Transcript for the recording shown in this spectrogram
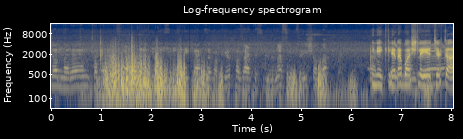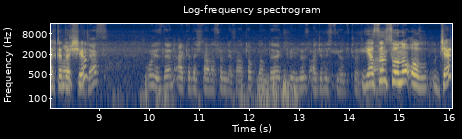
canlarım çok. Biliyorsunuz ineklerimize bakıyor. Pazartesi günü nasipse inşallah. İneklere başlayacak arkadaşım. başlayacağız. O yüzden arkadaşlarla son defa toplandık. Gündüz acılı istiyordu çocuklar. Yazın sonu olacak,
